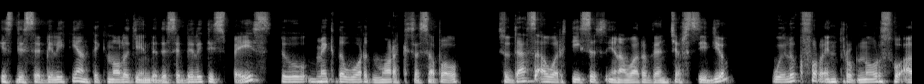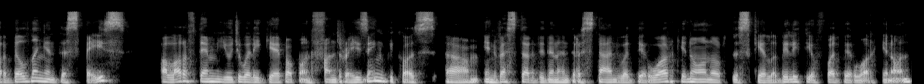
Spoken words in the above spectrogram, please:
is disability and technology in the disability space to make the world more accessible. So that's our thesis in our venture studio. We look for entrepreneurs who are building in the space a lot of them usually gave up on fundraising because um, investor didn't understand what they're working on or the scalability of what they're working on.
